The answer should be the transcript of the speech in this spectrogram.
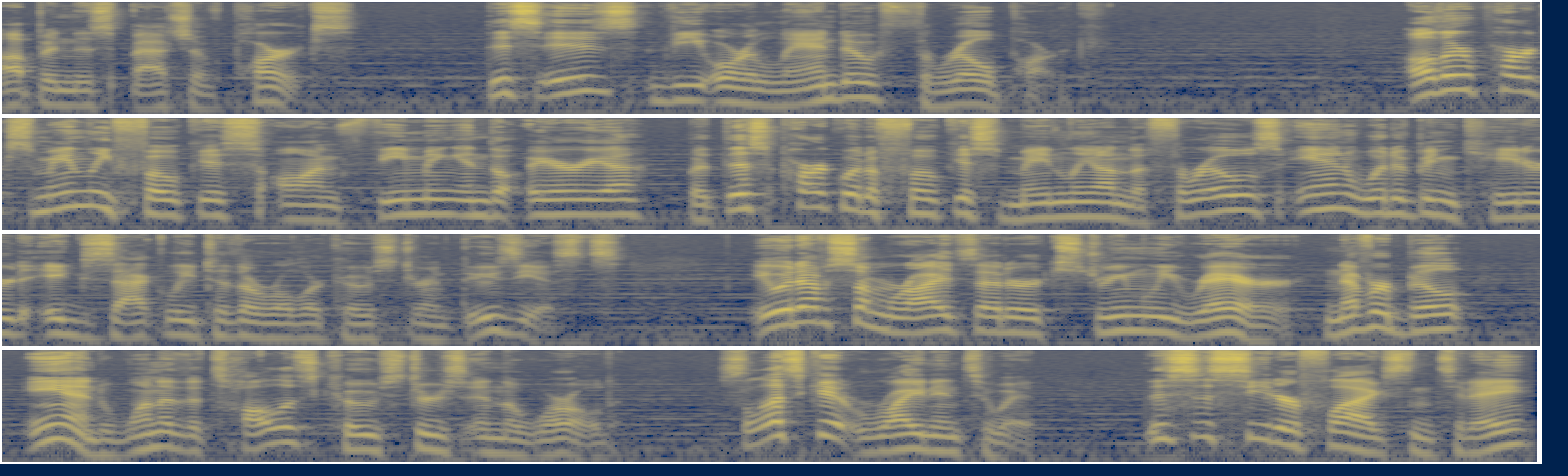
up in this batch of parks? This is the Orlando Thrill Park. Other parks mainly focus on theming in the area, but this park would have focused mainly on the thrills and would have been catered exactly to the roller coaster enthusiasts. It would have some rides that are extremely rare, never built, and one of the tallest coasters in the world. So let's get right into it. This is Cedar Flags, and today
